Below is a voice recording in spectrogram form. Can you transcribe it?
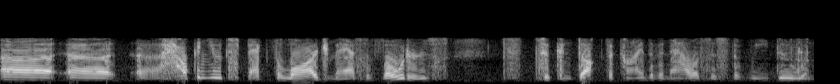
uh, uh, uh, how can you expect the large mass of voters to conduct the kind of analysis that we do and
